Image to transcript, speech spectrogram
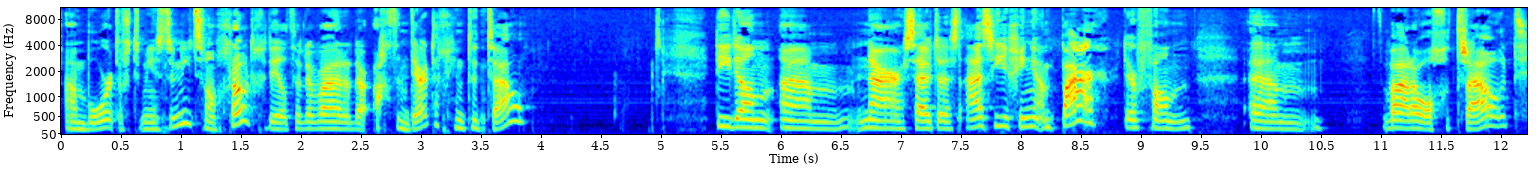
aan boord, of tenminste niet zo'n groot gedeelte. Er waren er 38 in totaal die dan um, naar Zuidoost-Azië gingen. Een paar daarvan um, waren al getrouwd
